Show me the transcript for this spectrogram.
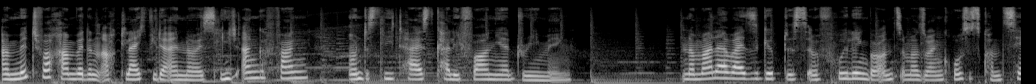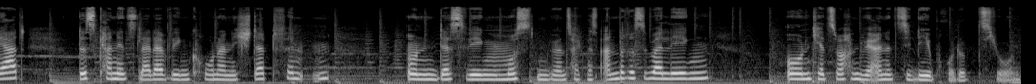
Am Mittwoch haben wir dann auch gleich wieder ein neues Lied angefangen und das Lied heißt California Dreaming. Normalerweise gibt es im Frühling bei uns immer so ein großes Konzert. Das kann jetzt leider wegen Corona nicht stattfinden und deswegen mussten wir uns halt was anderes überlegen und jetzt machen wir eine CD-Produktion.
